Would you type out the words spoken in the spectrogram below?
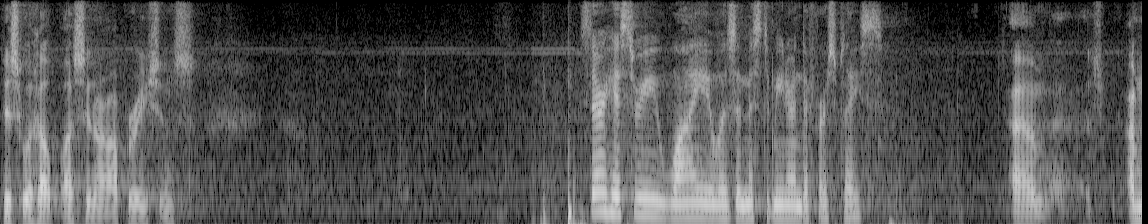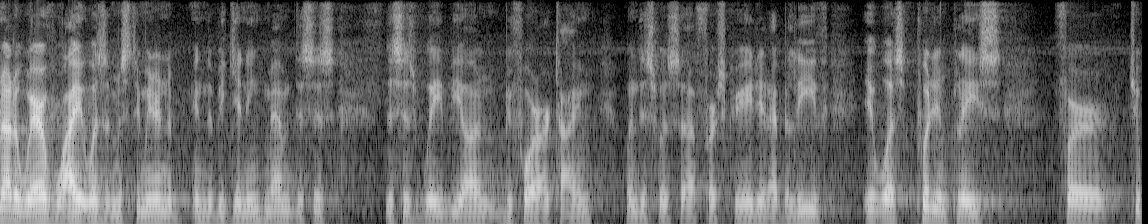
this will help us in our operations. Is there a history why it was a misdemeanor in the first place? Um, I'm not aware of why it was a misdemeanor in the, in the beginning, ma'am. This is, this is way beyond, before our time, when this was uh, first created. I believe it was put in place for, to,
